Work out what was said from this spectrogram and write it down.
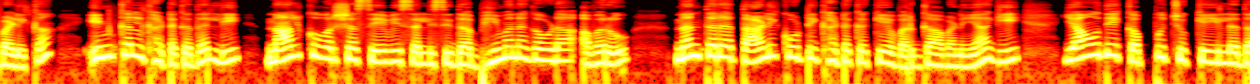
ಬಳಿಕ ಇನ್ಕಲ್ ಘಟಕದಲ್ಲಿ ನಾಲ್ಕು ವರ್ಷ ಸೇವೆ ಸಲ್ಲಿಸಿದ ಭೀಮನಗೌಡ ಅವರು ನಂತರ ತಾಳಿಕೋಟಿ ಘಟಕಕ್ಕೆ ವರ್ಗಾವಣೆಯಾಗಿ ಯಾವುದೇ ಕಪ್ಪು ಚುಕ್ಕೆಯಿಲ್ಲದ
